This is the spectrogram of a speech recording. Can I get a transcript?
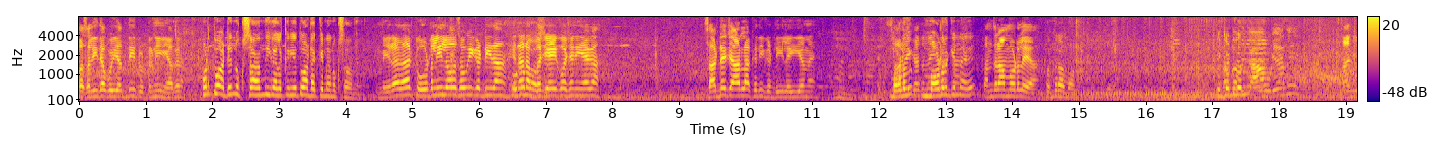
ਪਸਲੀ ਦਾ ਕੋਈ ਅੱਧੀ ਟੁੱਟਣੀ ਆ ਫਿਰ। ਹੁਣ ਤੁਹਾਡੇ ਨੁਕਸਾਨ ਦੀ ਗੱਲ ਕਰੀਏ ਤੁਹਾਡਾ ਕਿੰਨਾ ਨੁਕਸਾਨ ਹੈ? ਮੇਰਾ ਤਾਂ ਟੋਟਲੀ ਲਾਸ ਹੋ ਗਈ ਗੱਡੀ ਦਾ। ਇਹਦਾ ਤਾਂ loss ਬਚਿਆ ਹੀ। ਕੁਝ ਨਹੀਂ ਹੈਗਾ। 4.5 ਲੱਖ ਦੀ ਗੱਡੀ ਲਈ ਆ ਮੈਂ। ਮਾਡਲ ਮਾਡਲ ਕਿੰਨਾ ਹੈ? 15 ਮਾਡਲ ਆ। 15 ਮਾਡਲ। ਇਹ ਗੱਡੀ ਦਾ ਬਚਾਅ ਹੋ ਗਿਆ ਤੇ ਹਾਂਜੀ।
